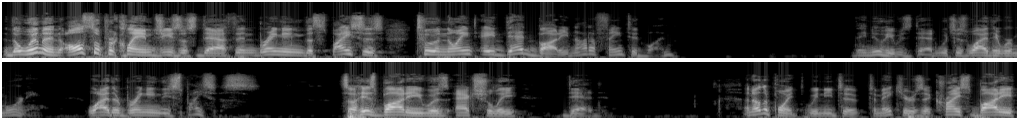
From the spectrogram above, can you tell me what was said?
The women also proclaimed Jesus' death in bringing the spices to anoint a dead body, not a fainted one. They knew he was dead, which is why they were mourning, why they're bringing these spices. So his body was actually dead. Another point we need to, to make here is that Christ's body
